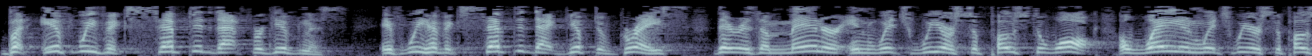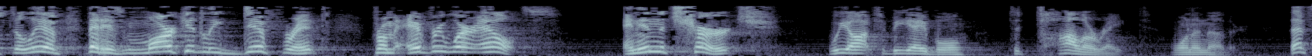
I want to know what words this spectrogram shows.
But if we've accepted that forgiveness, if we have accepted that gift of grace, there is a manner in which we are supposed to walk, a way in which we are supposed to live that is markedly different from everywhere else. And in the church, we ought to be able to tolerate one another. That's,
